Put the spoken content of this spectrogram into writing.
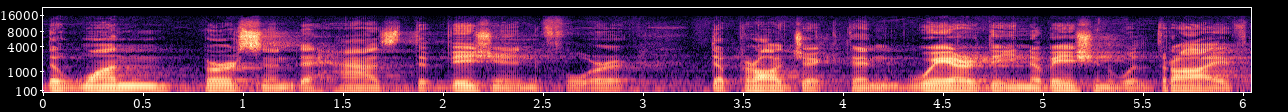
the one person that has the vision for the project and where the innovation will drive,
